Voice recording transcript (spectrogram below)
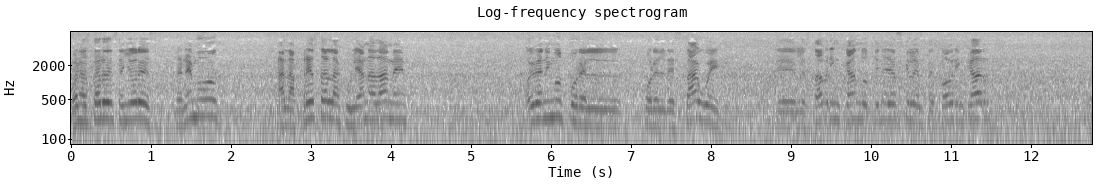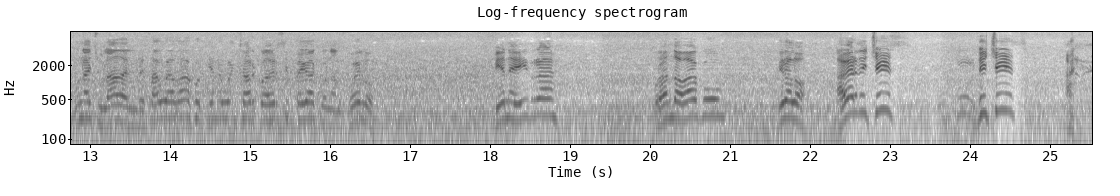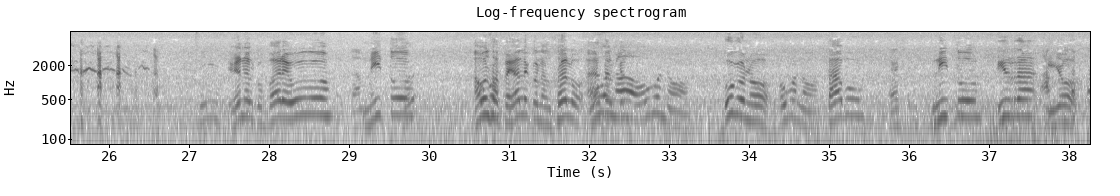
Buenas tardes, señores. Venimos a la presa La Juliana Dame. Hoy venimos por el, por el desagüe. Eh, le está brincando, tiene días que le empezó a brincar. Una chulada. El desagüe abajo tiene buen charco, a ver si pega con anzuelo. Viene Isra, por anda abajo. Míralo. A ver, dichis. Dichis. Y viene el compadre Hugo, Nito. Vamos a pegarle con anzuelo. Ah, Hugo no, Hugo no, Hugo no. Hugo no. Tabu, Nito, Irra y yo.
